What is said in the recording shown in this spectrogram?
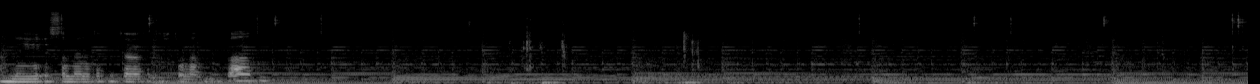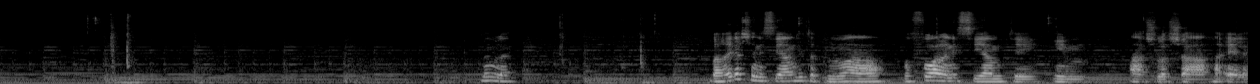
אני אסמן את הכותרת התחתונה בלבד מעולה. ברגע שאני סיימתי את התנועה, בפועל אני סיימתי עם השלושה האלה.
